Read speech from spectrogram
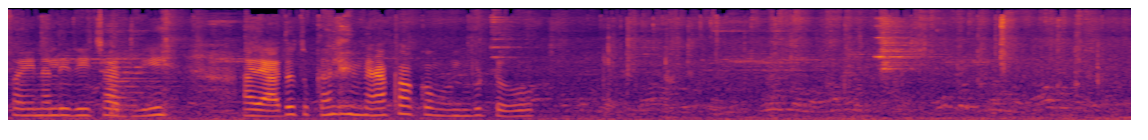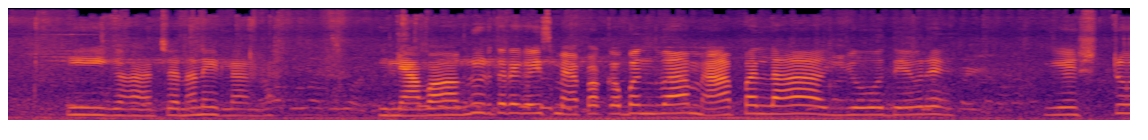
ಫೈನಲಿ ರೀಚ್ ಆದ್ವಿ ಅದು ಯಾವುದೋ ತುಕ್ಕಲ್ಲಿ ಮ್ಯಾಪ್ ಹಾಕೊಂಬಂದ್ಬಿಟ್ಟು ಈಗ ಜನನೇ ಇಲ್ಲ ಅಲ್ವಾ? ಇಲ್ಲಿ ಯಾವಾಗಲೂ ಇರ್ತಾರೆ ಗೈಸ್ ಮ್ಯಾಪ್ ಹಾಕೋ ಬಂದ್ವಾ? ಮ್ಯಾಪ್ ಅಲ್ಲ? ಅಯ್ಯೋ ದೇವ್ರೆ, ಎಷ್ಟು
